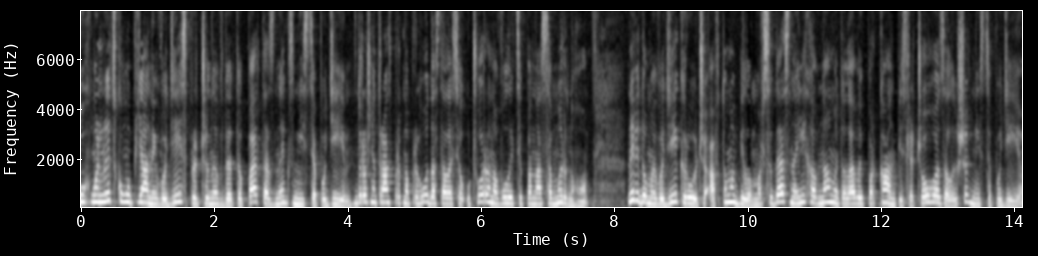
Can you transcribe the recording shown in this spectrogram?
У Хмельницькому п'яний водій спричинив ДТП та зник з місця події. Дорожньо-транспортна пригода сталася учора на вулиці Панаса Мирного. Невідомий водій, керуючи автомобілем Мерседес, наїхав на металевий паркан, після чого залишив місце події.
